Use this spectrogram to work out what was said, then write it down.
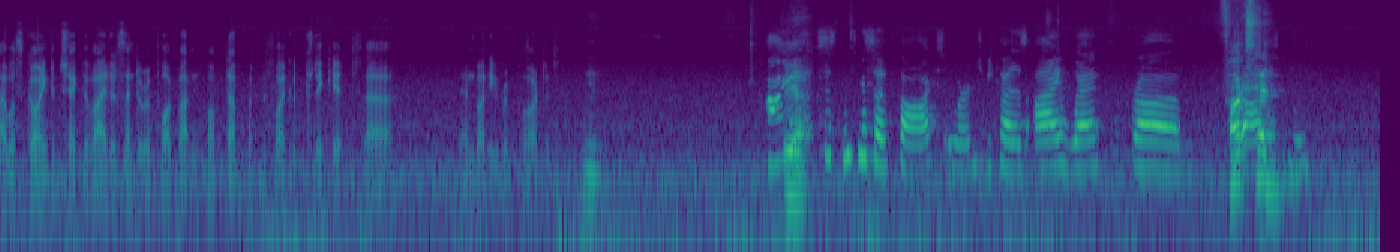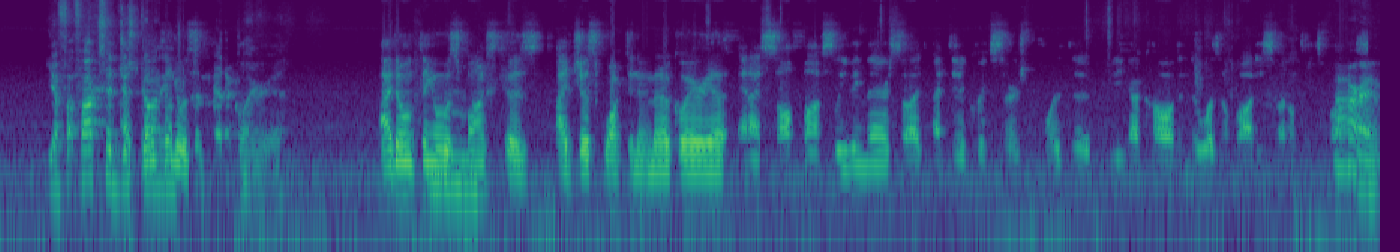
I was going to check the vitals, and the report button popped up, but before I could click it, uh, anybody reported. I'm Yeah. suspicious of Fox Orange because I went from. Fox had yeah, Fo- Fox had just gone into was- the medical area. I don't think it was Hmm. Fox because I just walked in the medical area and I saw Fox leaving there, so I, I did a quick search before the meeting got called and there wasn't a body, so I don't think it's Fox. All right.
